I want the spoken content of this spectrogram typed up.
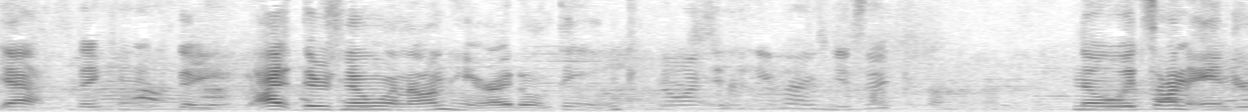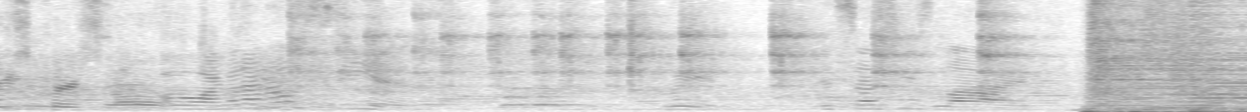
Yeah, they can. They. I, there's no one on here. I don't think. No, is it you guys' music? No, it's on Andrew's personal. Oh, I but I don't see it. Wait, it says he's live.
